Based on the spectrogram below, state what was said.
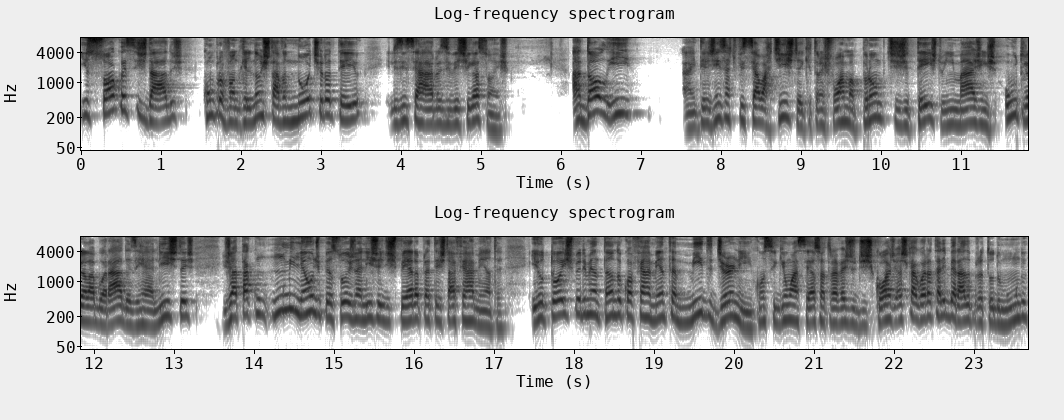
e só com esses dados, comprovando que ele não estava no tiroteio, eles encerraram as investigações. A DALL-E, a inteligência artificial artista que transforma prompts de texto em imagens ultra elaboradas e realistas, já está com um milhão de pessoas na lista de espera para testar a ferramenta. Eu estou experimentando com a ferramenta Mid Journey, consegui um acesso através do Discord. Acho que agora está liberado para todo mundo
